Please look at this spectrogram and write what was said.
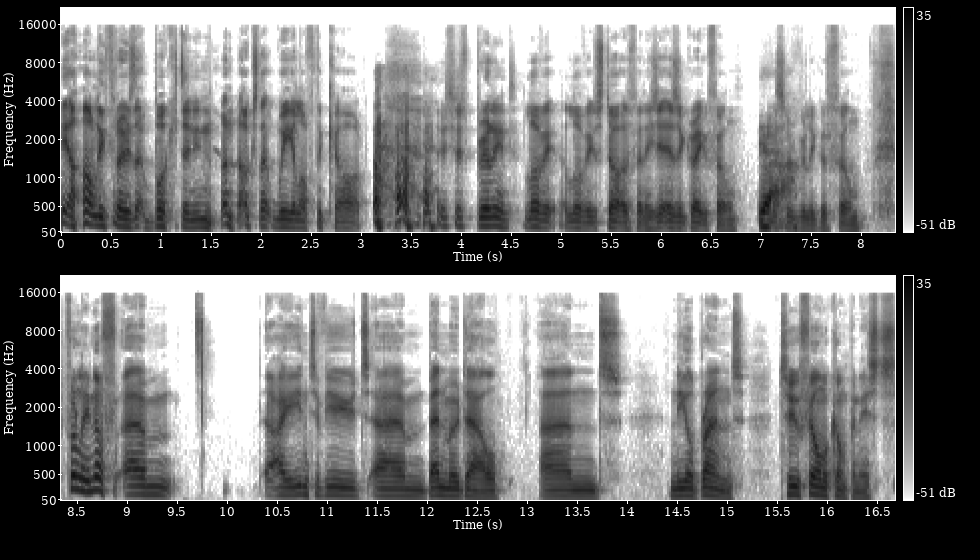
Harley throws that bucket and he knocks that wheel off the cart. it's just brilliant. Love it. I love it. Start to finish. It is a great film. Yeah. it's a really good film. Funnily enough, um, I interviewed um, Ben Model and Neil Brand, two film accompanists.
